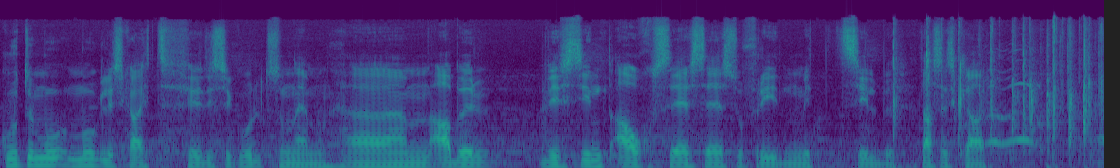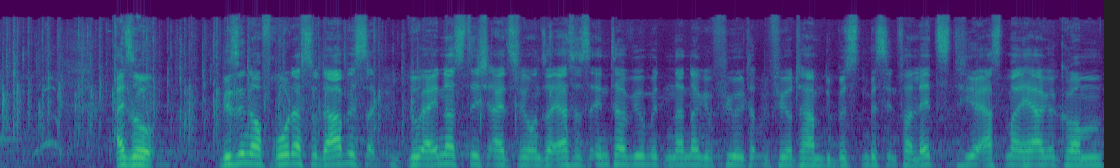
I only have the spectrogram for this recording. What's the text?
gute Mo Möglichkeit für diese Gold zu nehmen. Ähm, aber wir sind auch sehr, sehr zufrieden mit Silber, das ist klar. Also, wir sind auch froh, dass du da bist. Du erinnerst dich, als wir unser erstes Interview miteinander geführt, geführt haben, du bist ein bisschen verletzt hier erstmal hergekommen.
